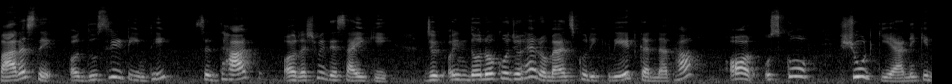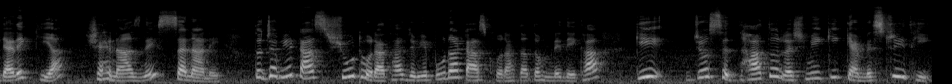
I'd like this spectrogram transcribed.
पारस ने, और दूसरी टीम थी सिद्धार्थ और रश्मि देसाई की, जो इन दोनों को जो है रोमांस को रिक्रिएट करना था, और उसको शूट किया, यानी कि डायरेक्ट किया शहनाज ने, सना ने। तो जब ये टास्क शूट हो रहा था, जब ये पूरा टास्क हो रहा था तो हमने देखा कि जो सिद्धार्थ और रश्मि की केमिस्ट्री थी,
